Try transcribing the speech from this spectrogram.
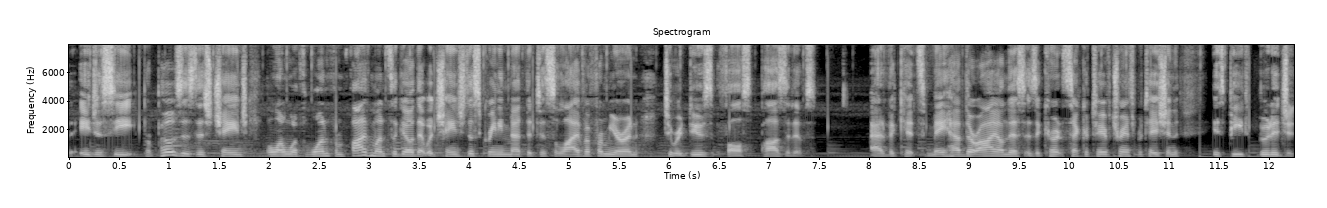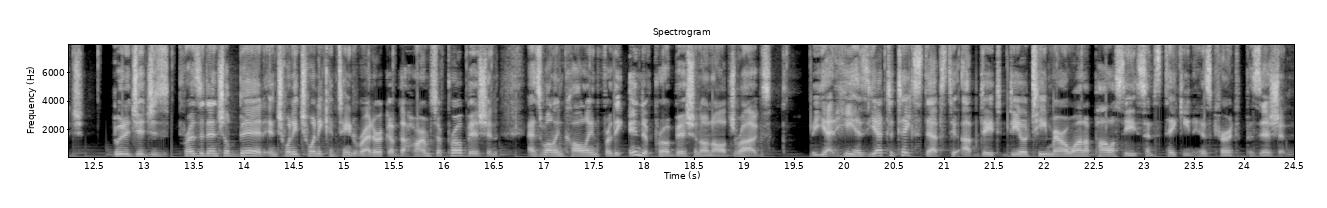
The agency proposes this change along with one from five months ago that would change the screening method to saliva from urine to reduce false positives. Advocates may have their eye on this as the current Secretary of Transportation is Pete Buttigieg. Buttigieg's presidential bid in 2020 contained rhetoric of the harms of prohibition as well as calling for the end of prohibition on all drugs but yet he has yet to take steps to update DOT marijuana policy since taking his current position.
